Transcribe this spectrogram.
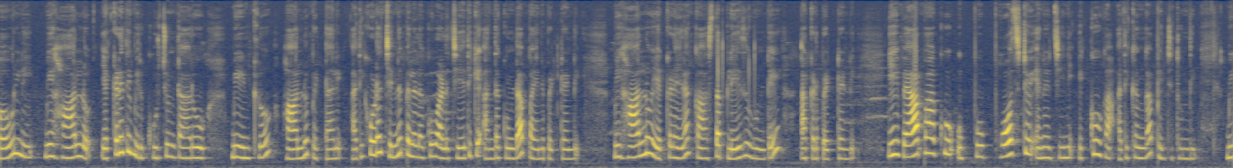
బౌల్ని మీ హాల్లో ఎక్కడైతే మీరు కూర్చుంటారో మీ ఇంట్లో హాల్లో పెట్టాలి. అది కూడా చిన్నపిల్లలకు వాళ్ళ చేతికి అందకుండా పైన పెట్టండి. మీ హాల్లో ఎక్కడైనా కాస్త ప్లేస్ ఉంటే అక్కడ పెట్టండి. ఈ వేపాకు ఉప్పు పాజిటివ్ ఎనర్జీని ఎక్కువగా అధికంగా పెంచుతుంది. మీ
